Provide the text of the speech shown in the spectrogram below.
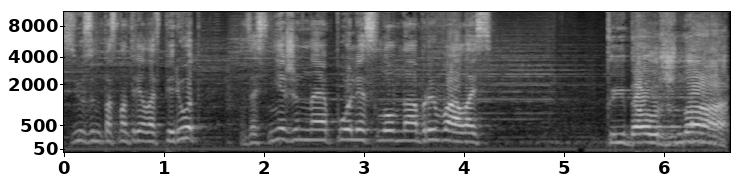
Сьюзен посмотрела вперед, заснеженное поле словно обрывалось. Ты должна!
